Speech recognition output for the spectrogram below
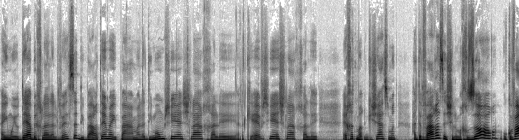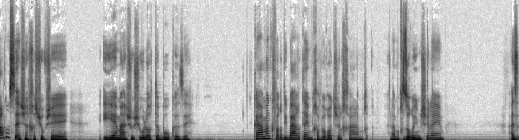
האם הוא יודע בכלל על וסת? דיברתם אי פעם על הדימום שיש לך, על, אה, על הכאב שיש לך, על אה, איך את מרגישה? זאת אומרת, הדבר הזה של מחזור, הוא כבר נושא שחשוב שיהיה משהו שהוא לא טאבו כזה. כמה כבר דיברת עם חברות שלך על, המח... על המחזורים שלהם? אז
